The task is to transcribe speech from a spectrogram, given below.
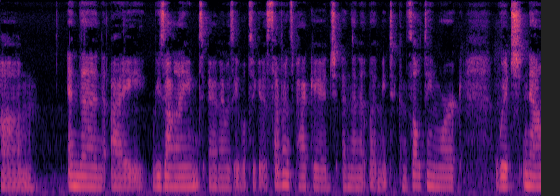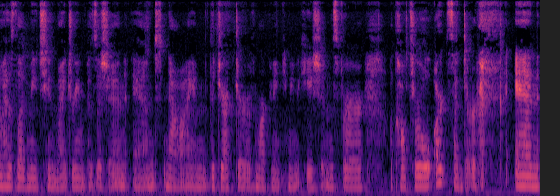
um, and then I resigned and I was able to get a severance package. And then it led me to consulting work, which now has led me to my dream position. And now I am the director of marketing communications for a cultural arts center. and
